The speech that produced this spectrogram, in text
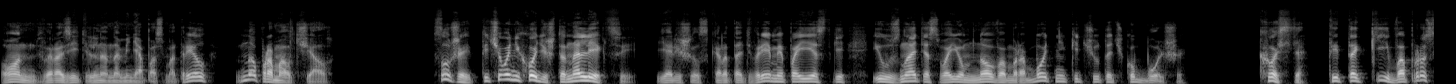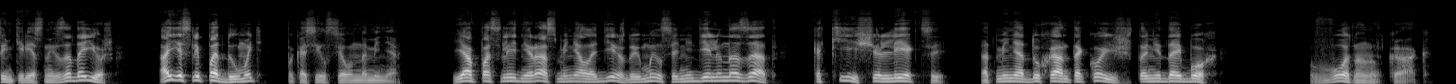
Он выразительно на меня посмотрел, но промолчал. — Слушай, ты чего не ходишь-то на лекции? Я решил скоротать время поездки и узнать о своем новом работнике чуточку больше. — Костя, ты такие вопросы интересные задаешь. А если подумать, — покосился он на меня, — я в последний раз менял одежду и мылся неделю назад. Какие еще лекции? От меня духан такой, что не дай бог. Вот оно как.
